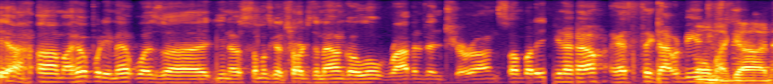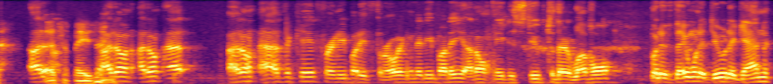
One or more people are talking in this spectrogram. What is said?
Yeah, um, I hope what he meant was, uh, you know, someone's going to charge them out and go a little Robin Ventura on somebody. You know, I think that would be. Oh my. God, I that's amazing. I don't. I don't. Ad, I don't advocate for anybody throwing at anybody. I don't need to stoop to their level. But if they want to do it again,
